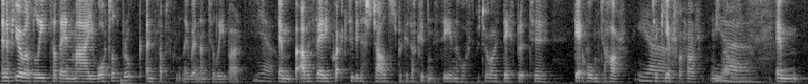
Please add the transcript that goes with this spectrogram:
And a few hours later, then my waters broke and subsequently went into labour. Yeah. Um, but I was very quick to be discharged because I couldn't stay in the hospital. I was desperate to get home to her, Yeah. to care for her needs. Yeah. Um,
